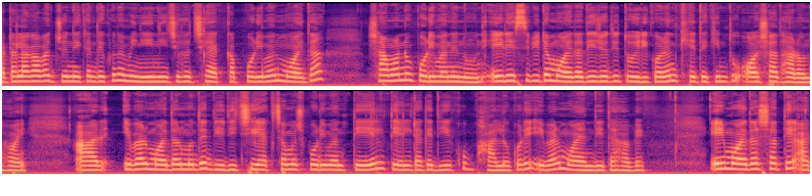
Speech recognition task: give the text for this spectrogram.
আটা লাগাবার জন্য এখানে দেখুন, আমি নিয়ে নিয়েছি হচ্ছে এক কাপ পরিমাণ ময়দা। সামান্য পরিমাণে নুন। এই রেসিপিটা ময়দা দিয়ে যদি তৈরি করেন, খেতে কিন্তু অসাধারণ হয়। আর এবার ময়দার মধ্যে দিয়ে দিচ্ছি এক চামচ পরিমাণ তেল। তেলটাকে দিয়ে খুব ভালো করে এবার ময়ান দিতে হবে। এই ময়দার সাথে আর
